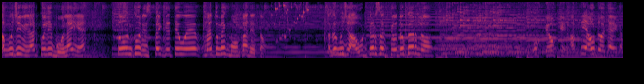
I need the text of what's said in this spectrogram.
अब मुझे विराट कोहली बोला ही है। तो उनको रिस्पेक्ट देते हुए मैं तुम्हें एक मौका देता हूँ। अगर मुझे आउट कर सकते हो तो कर लो। ओके ओके अब भी आउट हो जाएगा।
